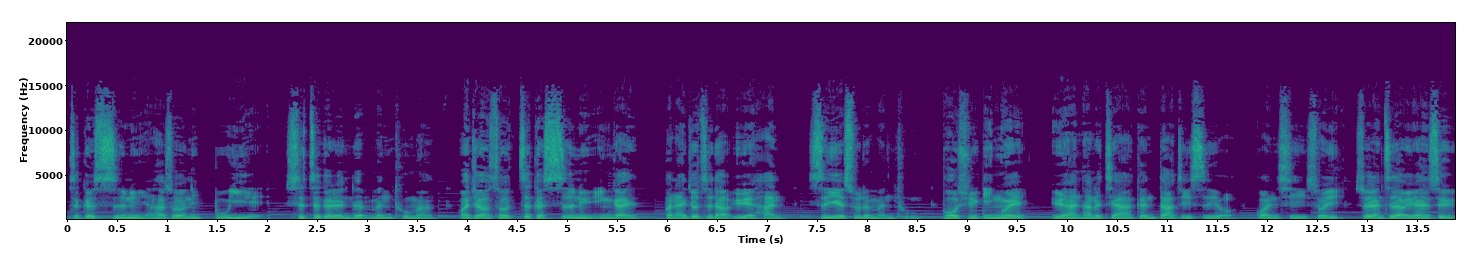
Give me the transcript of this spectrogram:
这个使女啊，她说：“你不也是这个人的门徒吗？”换句话说，这个使女应该本来就知道约翰是耶稣的门徒。或许因为约翰他的家跟大祭司有关系，所以虽然知道约翰是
